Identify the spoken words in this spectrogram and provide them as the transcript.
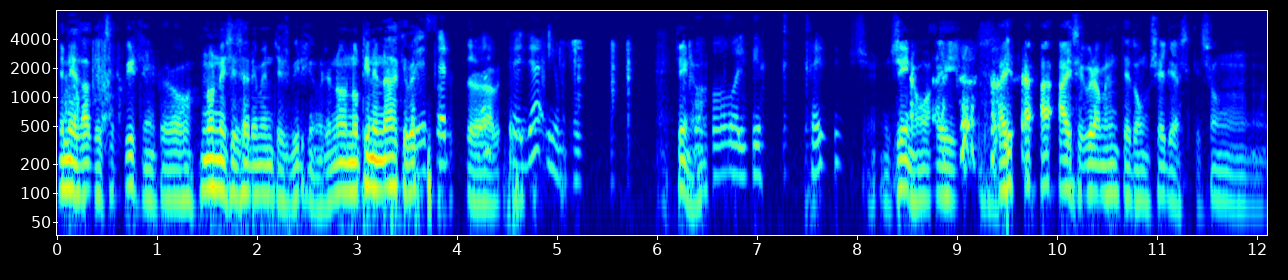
en edad de ser virgen, pero no necesariamente es virgen. O sea, no, no tiene nada que ver. Puede ser con la- doncella y un Sí, no. poco el Sí, no, hay, hay, hay- seguramente doncellas que son...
